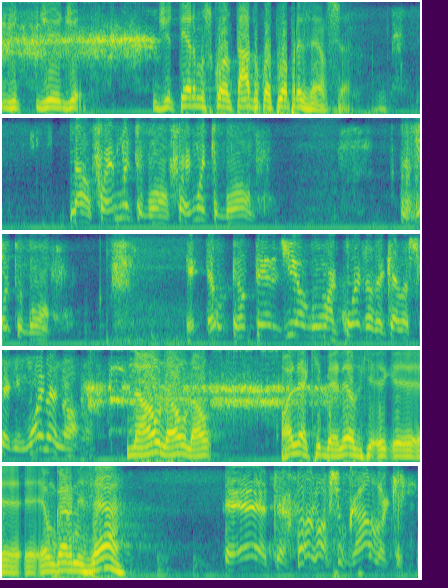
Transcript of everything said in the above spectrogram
de, de, de de termos contado com a tua presença. Não, foi muito bom, foi muito bom. Foi muito bom. Eu, eu perdi alguma coisa daquela cerimônia, não? Não, não, não. Olha que beleza, que, é, é, é um garnizé? É, tem o nosso galo aqui.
